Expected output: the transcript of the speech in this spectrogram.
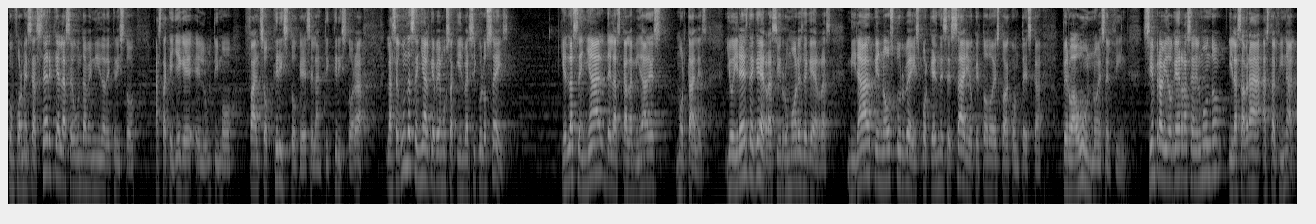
conforme se acerque a la segunda venida de Cristo hasta que llegue el último falso Cristo que es el anticristo. Ahora, la segunda señal que vemos aquí, el versículo 6, que es la señal de las calamidades mortales. Y oiréis de guerras y rumores de guerras. Mirad que no os turbéis porque es necesario que todo esto acontezca, pero aún no es el fin. Siempre ha habido guerras en el mundo y las habrá hasta el final,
